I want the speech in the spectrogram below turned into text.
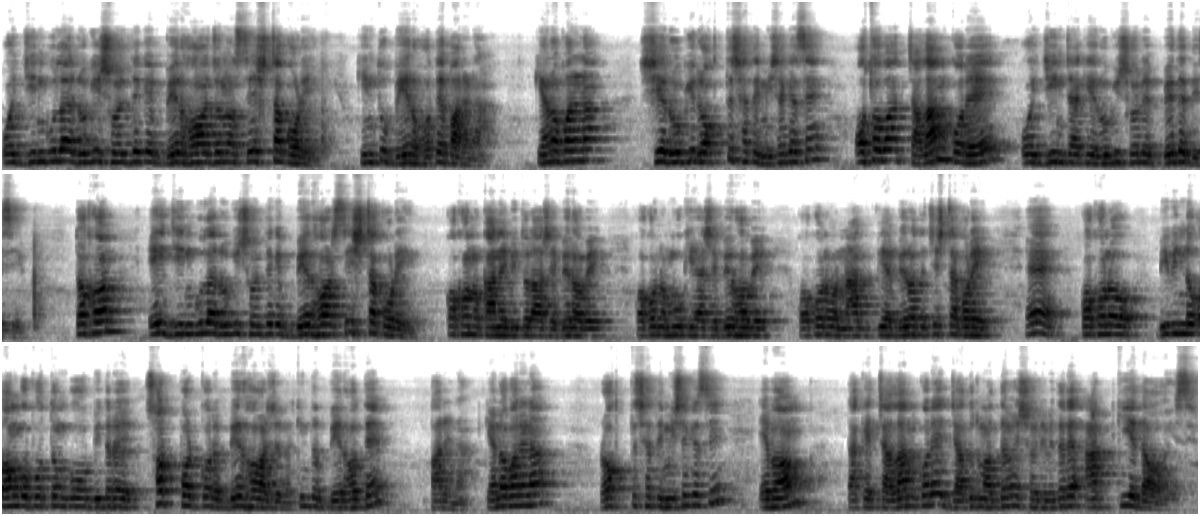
ওই জিনগুলা রোগীর শরীর থেকে বের হওয়ার জন্য চেষ্টা করে, কিন্তু বের হতে পারে না। কেন পারে না? সে রোগীর রক্তের সাথে মিশে গেছে, অথবা চালান করে ওই জিনটাকে রোগীর শরীরে বেঁধে দিছে। তখন এই জিনগুলা রোগীর শরীর থেকে বের হওয়ার চেষ্টা করে, কখনো কানে ভিতরে আসে বের হবে, কখনো মুখে আসে বের হবে, কখনো নাক দিয়ে বেরোতে চেষ্টা করে। হ্যাঁ কখনো বিভিন্ন অঙ্গ প্রত্যঙ্গ ভিতরে ছটফট করে বের হওয়ার জন্য, কিন্তু বের হতে পারে না। কেন পারে না? রক্তের সাথে মিশে গেছে এবং তাকে চালান করে জাদুর মাধ্যমে শরীরের ভিতরে আটকিয়ে দেওয়া হয়েছে।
